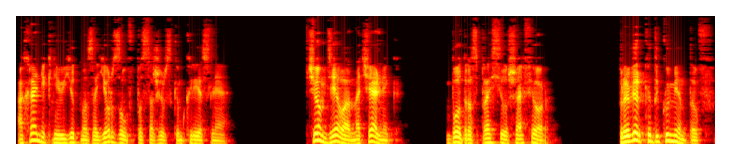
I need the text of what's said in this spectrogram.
Охранник неуютно заерзал в пассажирском кресле. «В чем дело, начальник?» — бодро спросил шофер. «Проверка документов».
